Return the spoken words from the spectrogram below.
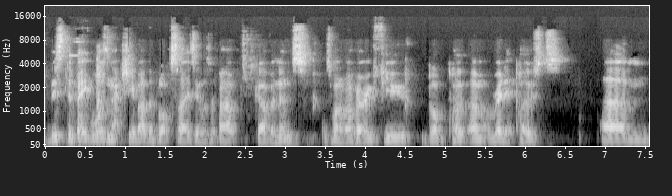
this debate wasn't actually about the block size; it was about governance. It's one of our very few blog po um, Reddit posts. Um,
